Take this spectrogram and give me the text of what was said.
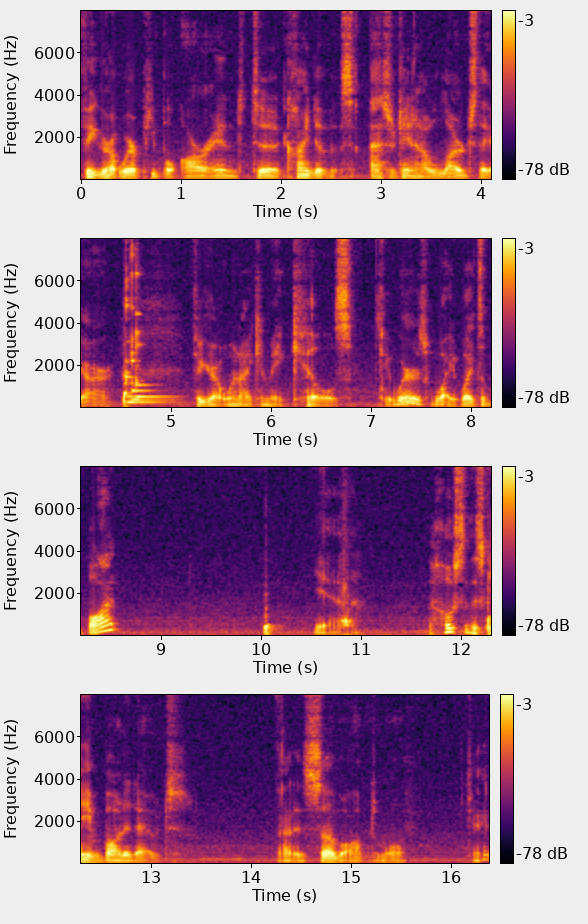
figure out where people are and to kind of ascertain how large they are figure out when I can make kills. Okay, where's White? White's a bot? Yeah. The host of this game bought it out. That is suboptimal. Okay.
